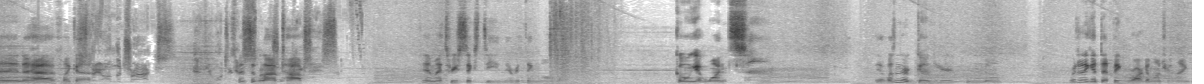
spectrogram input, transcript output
and I have like a Stay on and my 360 and everything all going at once. Yeah, wasn't there a gun here? No. Where did I get that big rocket launcher thing?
